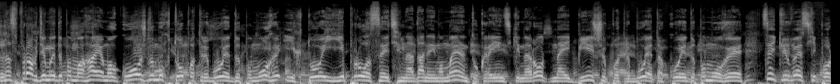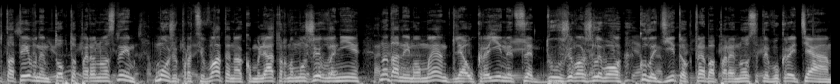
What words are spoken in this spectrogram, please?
Насправді ми допомагаємо кожному, хто потребує допомоги і хто її просить. На даний момент український народ найбільше потребує такої допомоги. Цей кювес є портативним, тобто переносним, може працювати на акумуляторному живленні. На даний момент для України це дуже важливо, коли діток треба переносити в укриття.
